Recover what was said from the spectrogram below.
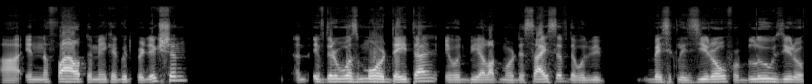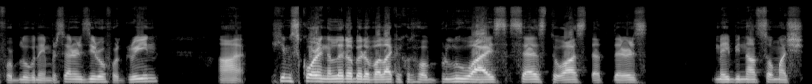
uh, in the file to make a good prediction. If there was more data, it would be a lot more decisive. There would be basically zero for blue, zero for blue with name percentage, zero for green. Uh, him scoring a little bit of a likelihood for blue eyes says to us that there's maybe not so much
